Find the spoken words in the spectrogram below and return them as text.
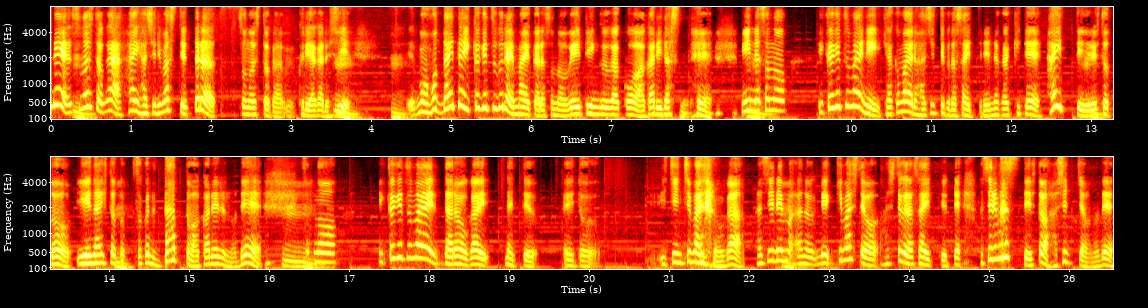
で、んその人が、はい、走りますって言ったら、その人が繰り上がるし、うん。うんもう大体1ヶ月ぐらい前からそのウェイティングがこう上がり出すので、みんなその、1ヶ月前に100マイル走ってくださいって連絡が来て、はいって言える人と言えない人とうん。そこでダッと分かれるので、うん。その、1ヶ月前だろうが、なんていう、えっ、と、1日前だろうが、走れま、うん。あの、で、来ましたよ、走ってくださいって言って、走れますっていう人は走っちゃうので、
